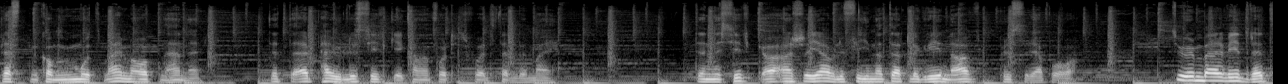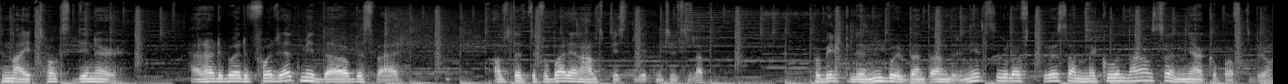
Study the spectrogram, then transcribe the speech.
Presten kommer mot meg med åpne hender. Dette er Paulus kirke, kan han fortsatt forestille meg. Denne kirka er så jævlig fin at det er til å grine av, plusser jeg på. Turen bærer videre til Nighthawks Dinner. Her har de både forrett, middag og besvær. Alt dette for bare en halvspist liten tusenlapp. På Birkelunden bor blant andre Nils Olof Oftebro sammen med kona og sønnen Jakob Oftebro.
